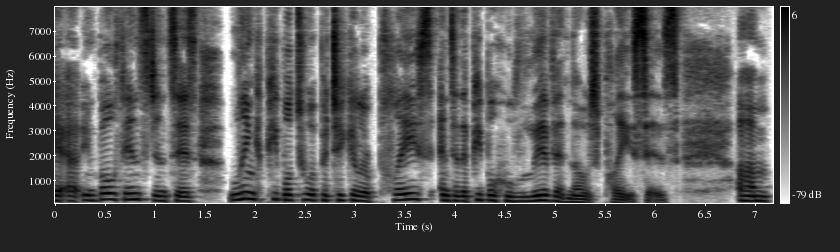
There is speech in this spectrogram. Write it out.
uh, in both instances, link people to a particular place and to the people who live in those places. Um,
